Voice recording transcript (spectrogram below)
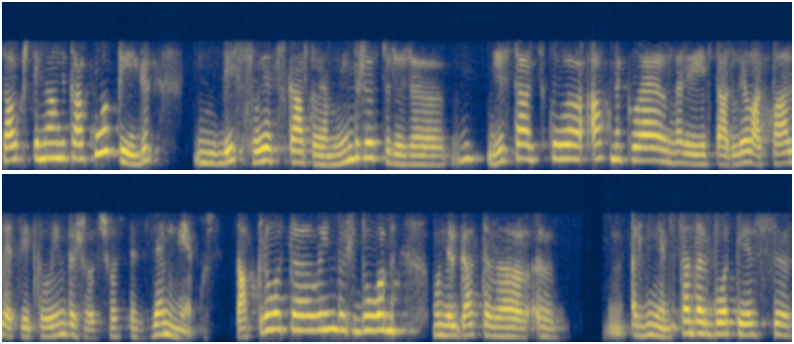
saukrastiem nav nekā kopīga. Uh, Visas lietas kārtojam Limbažos, tur ir uh, iestādes, ko apmeklē, un arī ir tāda lielāka pārliecība, ka Limbažos šos te zemniekus saprota uh, Limbažu doma un ir gatava uh, ar viņiem sadarboties, uh,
